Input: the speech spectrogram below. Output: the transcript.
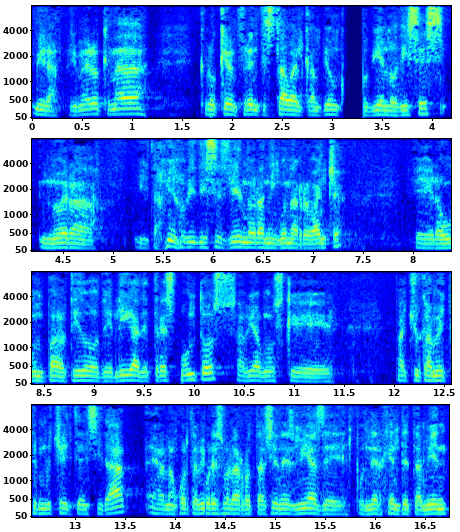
Mira, primero que nada, creo que enfrente estaba el campeón, como bien lo dices, no era, y también lo dices bien, no era ninguna revancha, era un partido de liga de tres puntos, sabíamos que Pachuca mete mucha intensidad, a lo mejor también por eso las rotaciones mías de poner gente también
